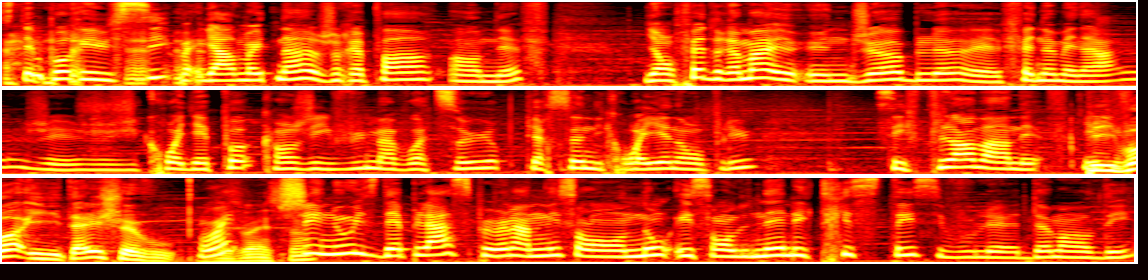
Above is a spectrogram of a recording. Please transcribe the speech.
C'était pas réussi. Ben, regarde, maintenant, je repars en neuf. Ils ont fait vraiment une job là, euh, phénoménale. J'y croyais pas quand j'ai vu ma voiture. Personne n'y croyait non plus. C'est flambant neuf. Puis il va, il est allé chez vous. Ça? Chez nous, il se déplace, il peut même amener son eau et son électricité si vous le demandez.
